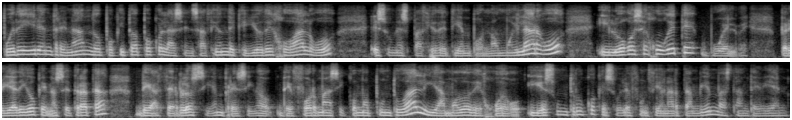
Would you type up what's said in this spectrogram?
puede ir entrenando poquito a poco la sensación de que yo dejo algo, es un espacio de tiempo no muy largo y luego ese juguete vuelve. Pero ya digo que no se trata de hacerlo siempre, sino de forma así como puntual y a modo de juego. Y es un truco que suele funcionar también bastante bien.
